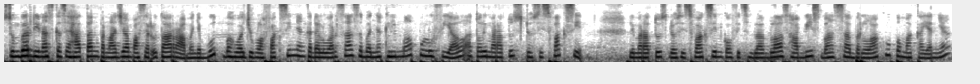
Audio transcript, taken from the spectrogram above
Sumber Dinas Kesehatan Penajam Pasir Utara menyebut bahwa jumlah vaksin yang kadaluarsa sebanyak 50 vial atau 500 dosis vaksin. 500 dosis vaksin COVID-19 habis masa berlaku pemakaiannya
